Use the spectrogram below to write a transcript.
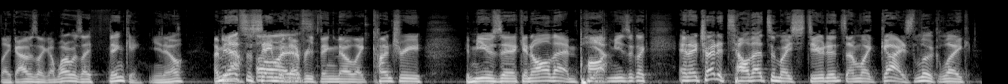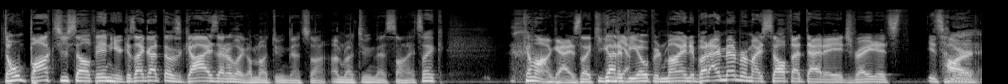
Like I was like, what was I thinking? You know? I mean, Yeah. that's the same Oh, with everything though. Like country. Music and all that and pop Yeah. music, like, and I try to tell that to my students. I'm like, guys, look, like, don't box yourself in here because I got those guys that are like, I'm not doing that song. I'm not doing that song. It's like, come on guys like you got to Yeah. be open minded but i remember myself at that age right it's it's hard Yeah.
